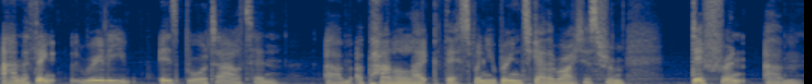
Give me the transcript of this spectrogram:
and I think really is brought out in um, a panel like this when you bring together writers from different um,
